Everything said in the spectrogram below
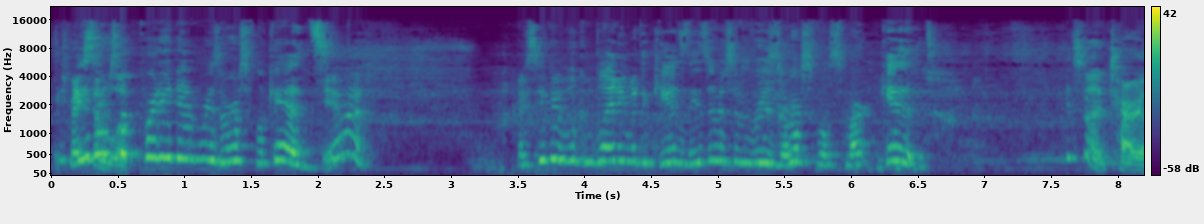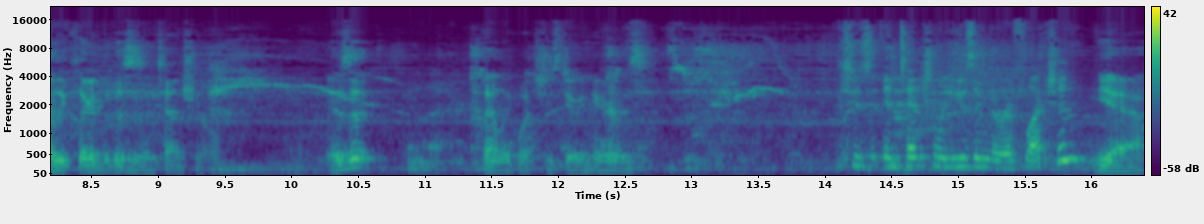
which These makes them are some look. pretty damn resourceful kids. Yeah, I see people complaining with the kids. These are some resourceful, smart kids. it's not entirely clear that this is intentional, is it? That like what she's doing here is She's intentionally using the reflection? yeah.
